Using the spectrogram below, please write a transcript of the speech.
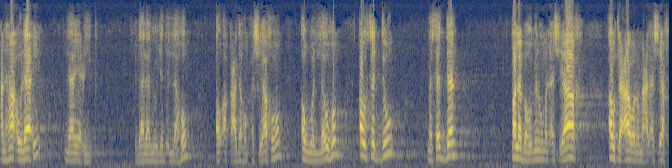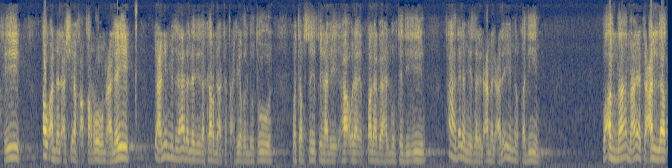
عن هؤلاء لا يعيب. إذا لم يوجد إلا هم أو أقعدهم أشياخهم أو ولوهم أو سدوا مسدا طلبه منهم الأشياخ أو تعاونوا مع الأشياخ فيه أو أن الأشياخ أقروهم عليه. يعني مثل هذا الذي ذكرنا كتحفيظ البتون وتبسيطها لهؤلاء الطلبة المبتدئين. فهذا لم يزل العمل عليه من قديم. وأما ما يتعلق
